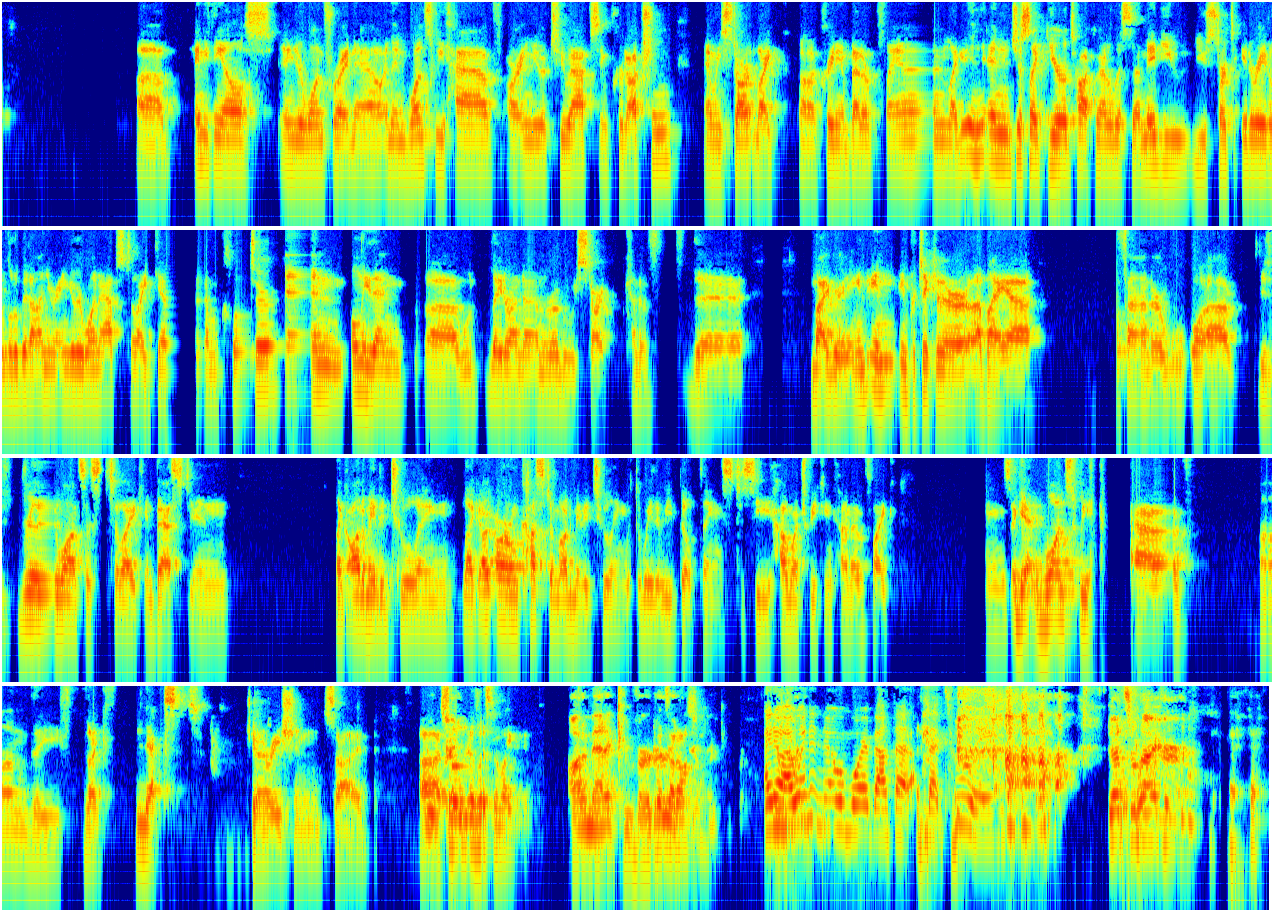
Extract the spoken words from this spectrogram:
Uh, anything else Angular one for right now, and then once we have our Angular two apps in production, and we start like uh, creating a better plan, like and, and just like you're talking about, Alyssa, maybe you you start to iterate a little bit on your Angular one apps to like get them closer, and only then uh, later on down the road will we start kind of the migrating. In in, in particular, uh, my uh, founder uh, really wants us to like invest in like automated tooling, like our, own custom automated tooling with the way that we build things to see how much we can kind of like things again once we have on the like next generation side. Uh, so listen, like automatic converter. That's that awesome? I know. I want to know more about that that tooling. That's what I heard.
